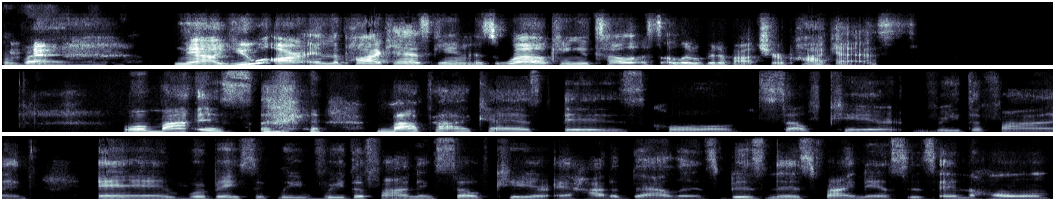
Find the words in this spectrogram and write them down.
Right. Now you are in the podcast game as well. Can you tell us a little bit about your podcast? Well, my it's my podcast is called Self Care Redefined, and we're basically redefining self care and how to balance business, finances, and the home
